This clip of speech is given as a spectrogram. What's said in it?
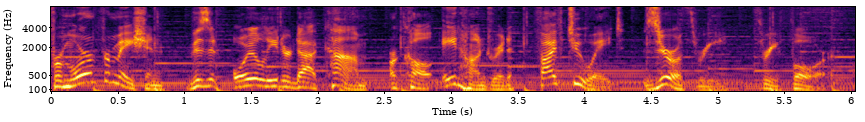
For more information, visit oileater.com or call 800 528 0334.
